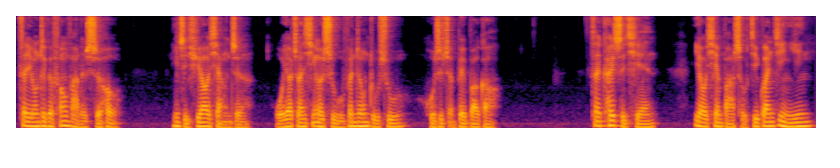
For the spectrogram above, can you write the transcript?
在用这个方法的时候，你只需要想着我要专心二十五分钟读书或是准备报告。在开始前，要先把手机关静音，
